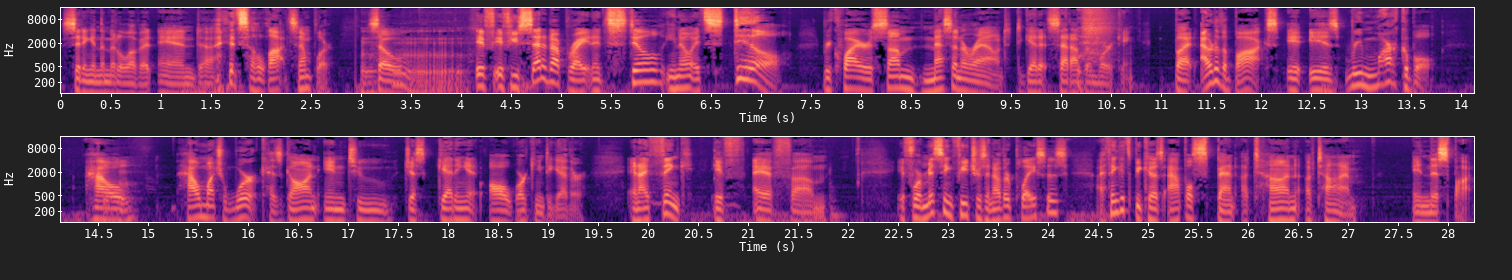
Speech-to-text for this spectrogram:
sitting in the middle of it, and uh, it's a lot simpler. So, if if you set it up right, and it's still, you know, it still requires some messing around to get it set up and working. But out of the box, it is remarkable how how much work has gone into just getting it all working together. And I think if if um, if we're missing features in other places, I think it's because Apple spent a ton of time in this spot.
